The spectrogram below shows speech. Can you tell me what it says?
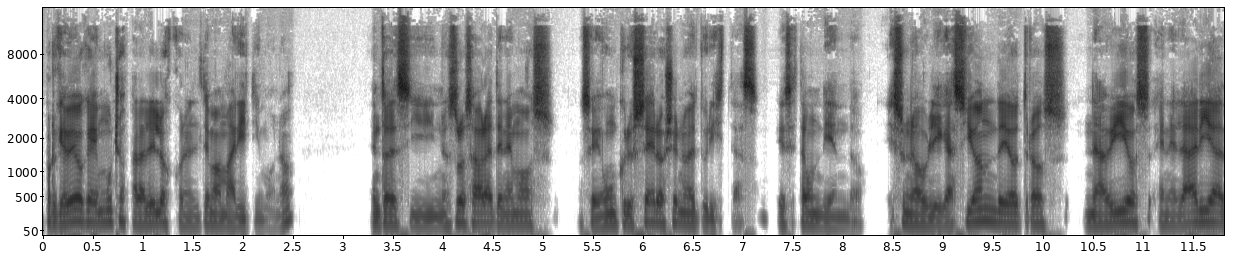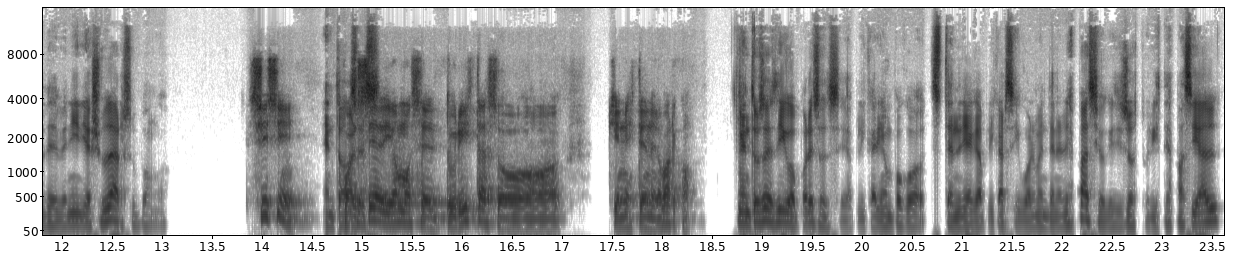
Porque veo que hay muchos paralelos con el tema marítimo, ¿no? Entonces, si nosotros ahora tenemos, no sé, un crucero lleno de turistas que se está hundiendo, es una obligación de otros navíos en el área de venir y ayudar, supongo. Sí, sí. Entonces, Cual sea, digamos, el turistas o quien esté en el barco. Entonces digo, por eso se aplicaría un poco, tendría que aplicarse igualmente en el espacio, que si sos turista espacial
